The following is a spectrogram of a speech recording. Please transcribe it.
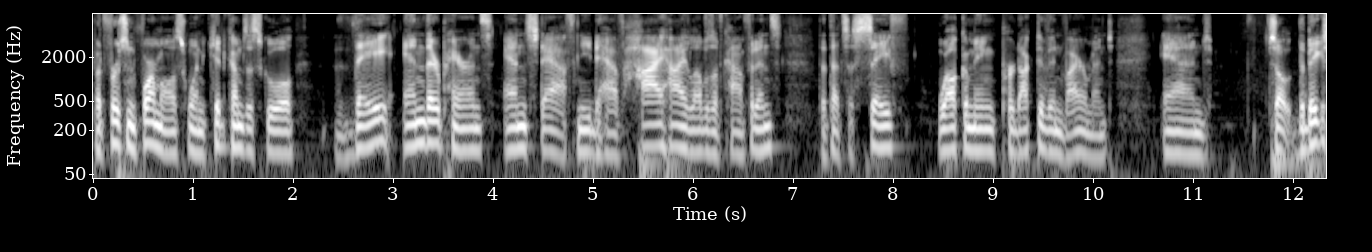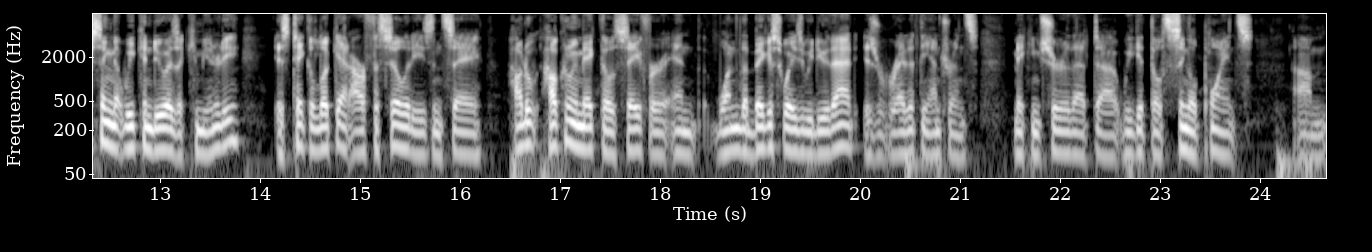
But first and foremost, when a kid comes to school, they and their parents and staff need to have high high levels of confidence that that's a safe, welcoming, productive environment. And so the biggest thing that we can do as a community is take a look at our facilities and say, how do how can we make those safer? And one of the biggest ways we do that is right at the entrance, making sure that uh, we get those single points um,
